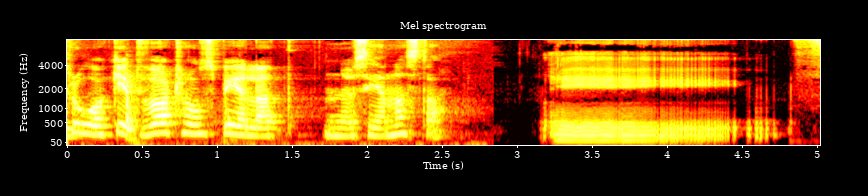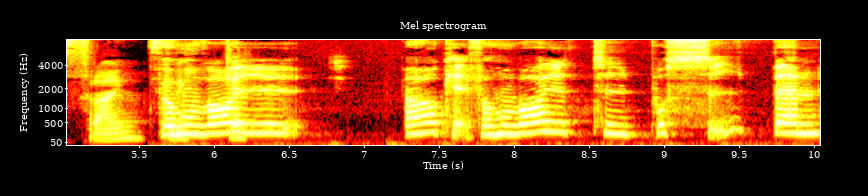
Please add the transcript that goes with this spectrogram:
Tråkigt. Vart har hon spelat nu senast då? I Frankrike. För hon var ju... Ja okej, för hon var ju typ på Cypern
